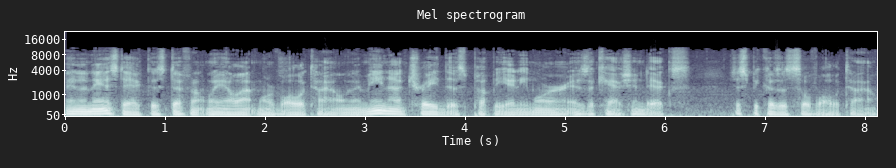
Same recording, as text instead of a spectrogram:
And the Nasdaq is definitely a lot more volatile, and I may not trade this puppy anymore as a cash index, just because it's so volatile.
